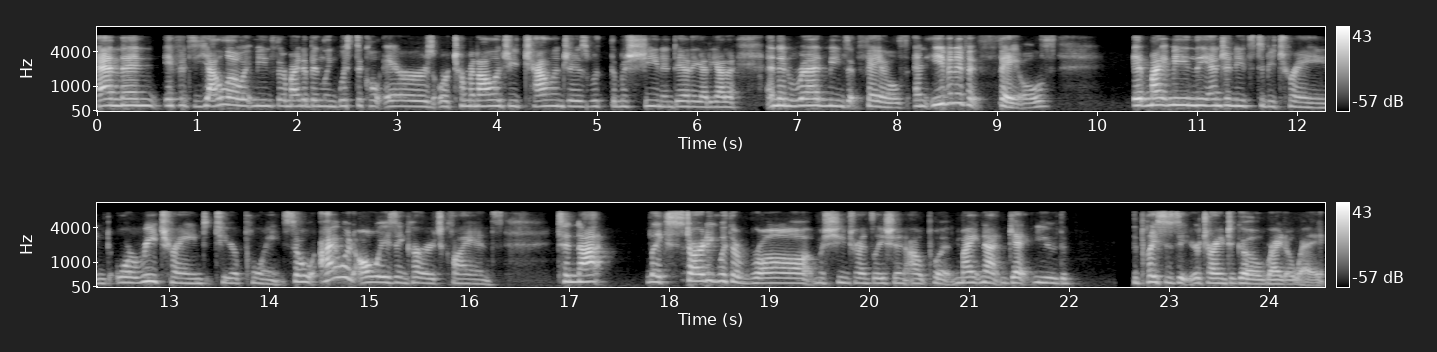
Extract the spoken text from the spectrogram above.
and then if it's yellow, it means there might have been linguistical errors or terminology challenges with the machine and yada, yada, yada. And then red means it fails. And even if it fails, it might mean the engine needs to be trained or retrained to your point. So I would always encourage clients to not like starting with a raw machine translation output might not get you the the places that you're trying to go right away.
